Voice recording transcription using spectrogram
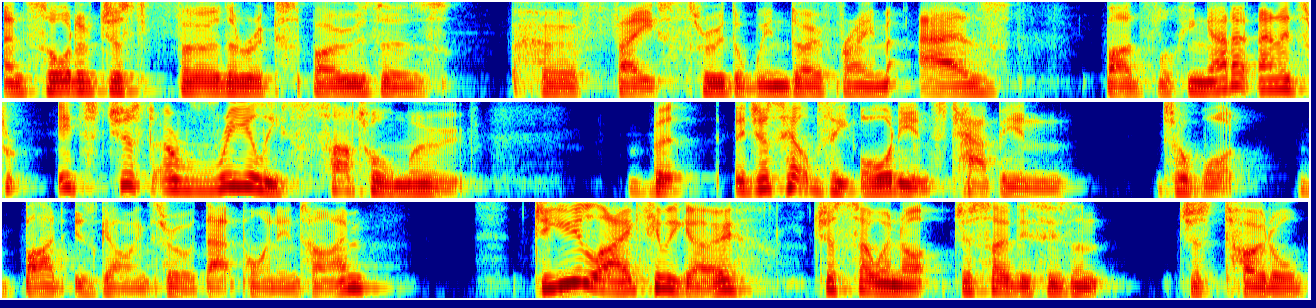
and sort of just further exposes her face through the window frame as Bud's looking at it and it's it's just a really subtle move but it just helps the audience tap in to what Bud is going through at that point in time. Do you like, here we go, just so we're not, just so this isn't just total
